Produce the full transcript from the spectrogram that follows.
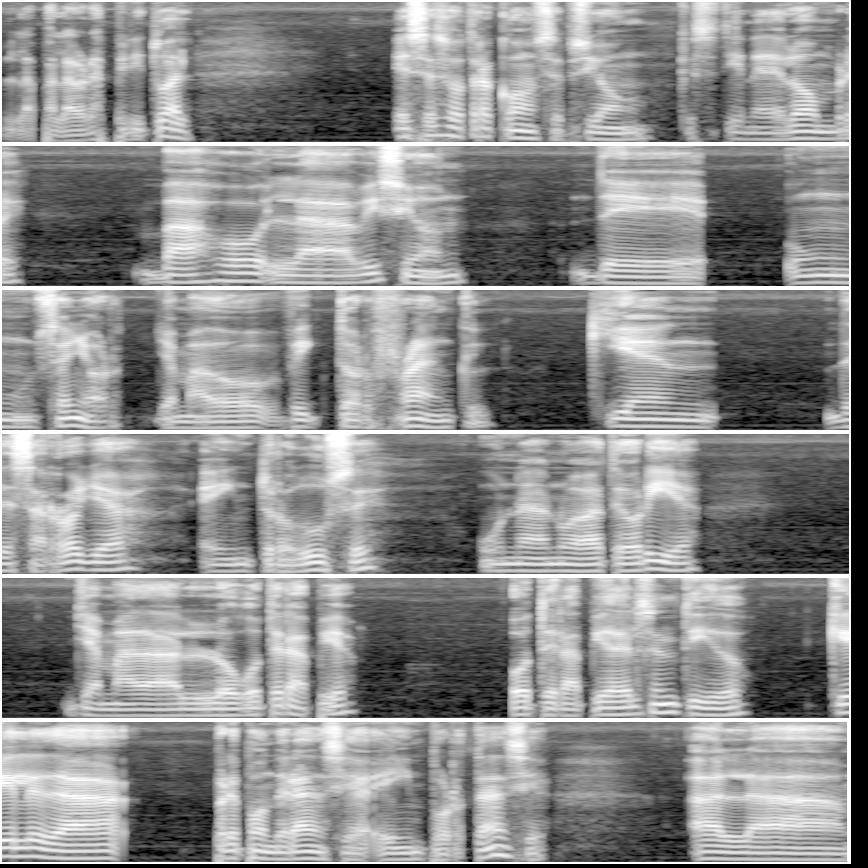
la palabra espiritual. Esa es otra concepción que se tiene del hombre bajo la visión de un señor llamado Viktor Frankl, quien desarrolla e introduce una nueva teoría llamada logoterapia o terapia del sentido que le da preponderancia e importancia a la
